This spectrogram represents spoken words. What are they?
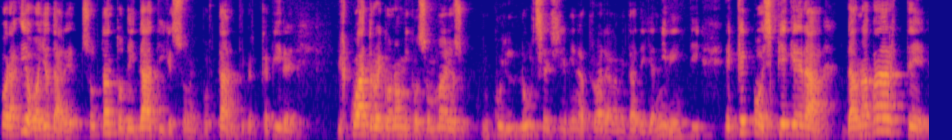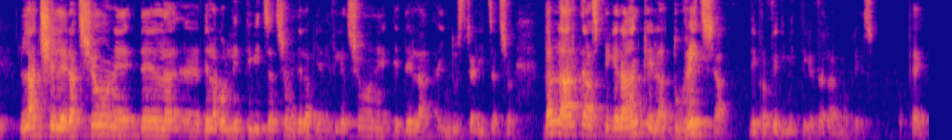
Ora, io voglio dare soltanto dei dati che sono importanti per capire il quadro economico sommario su, in cui l'URSS si viene a trovare alla metà degli anni venti e che poi spiegherà da una parte l'accelerazione del, eh, della collettivizzazione, della pianificazione e della industrializzazione. Dall'altra spiegherà anche la durezza dei provvedimenti che verranno presi. Okay?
